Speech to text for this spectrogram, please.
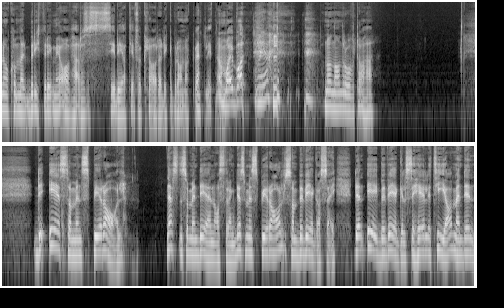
nå kommer, bryter de meg av her, og så sier de at jeg forklarer det ikke bra nok. Vent litt, nå må jeg bare Ja. noen andre overta her. Det er som en spiral. Nesten som en DNA-streng. Det er som en spiral som beveger seg. Den er i bevegelse hele tida, men den,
